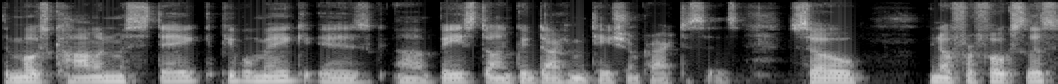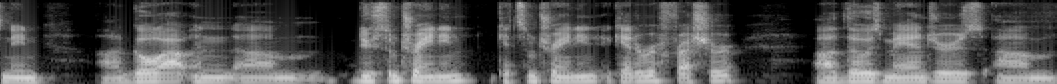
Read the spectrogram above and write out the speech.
the most common mistake people make is uh, based on good documentation practices. So you know, for folks listening, uh, go out and um, do some training, get some training, get a refresher. Uh, those managers, um,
